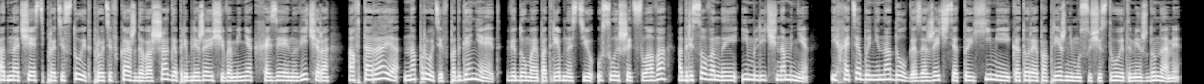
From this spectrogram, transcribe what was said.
Одна часть протестует против каждого шага, приближающего меня к хозяину вечера, а вторая, напротив, подгоняет, ведомая потребностью услышать слова, адресованные им лично мне, и хотя бы ненадолго зажечься той химией, которая по-прежнему существует между нами.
